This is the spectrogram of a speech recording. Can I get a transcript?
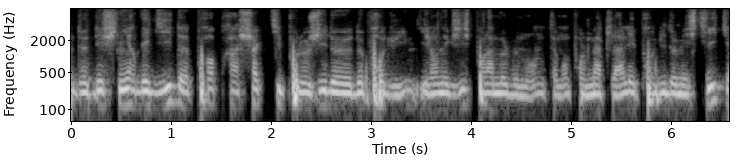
de définir des guides propres à chaque typologie de, produits. Il en existe pour l'ameublement, notamment pour le matelas, les produits domestiques.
